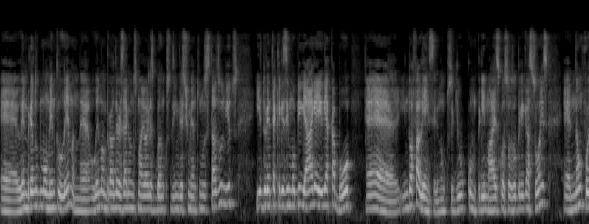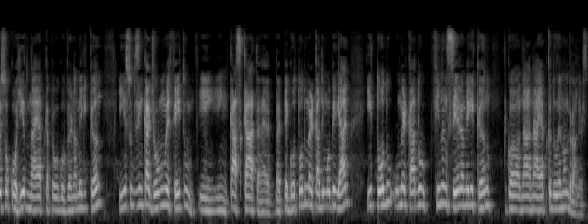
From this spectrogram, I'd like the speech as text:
É, lembrando do momento Lehman, né, o Lehman Brothers era um dos maiores bancos de investimento nos Estados Unidos e durante a crise imobiliária ele acabou é, indo à falência. Ele não conseguiu cumprir mais com as suas obrigações, é, não foi socorrido na época pelo governo americano e isso desencadeou um efeito em, em cascata, né? pegou todo o mercado imobiliário e todo o mercado financeiro americano na, na época do Lehman Brothers.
